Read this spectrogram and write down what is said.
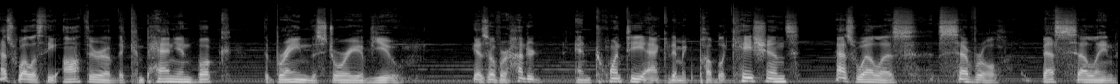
as well as the author of the companion book The Brain: The Story of You. He has over 120 academic publications, as well as several best-selling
